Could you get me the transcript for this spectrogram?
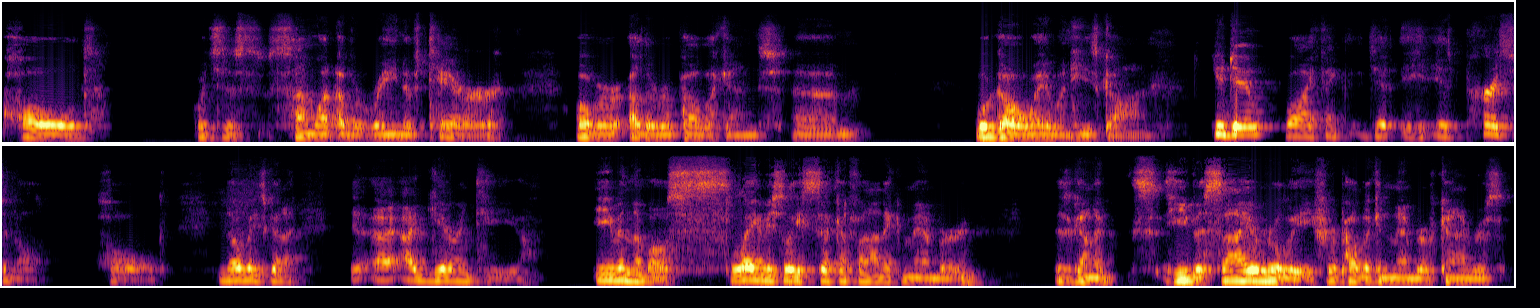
hold, which is somewhat of a reign of terror over other Republicans, um, will go away when he's gone. You do? Well, I think his personal hold, nobody's going to, I guarantee you, even the most slavishly sycophantic member is going to heave a sigh of relief, Republican member of Congress,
